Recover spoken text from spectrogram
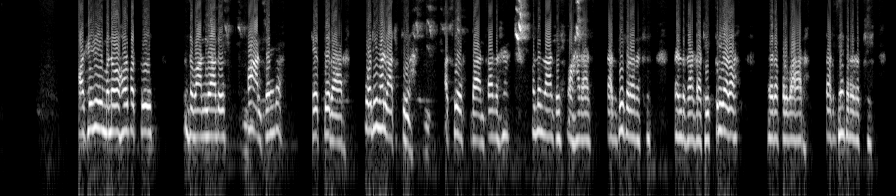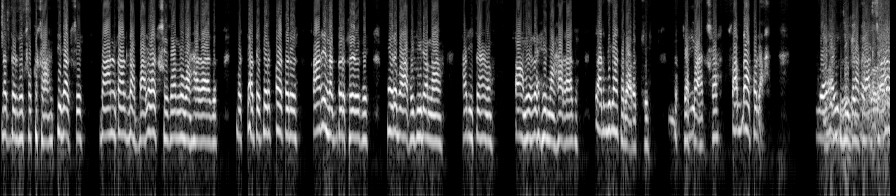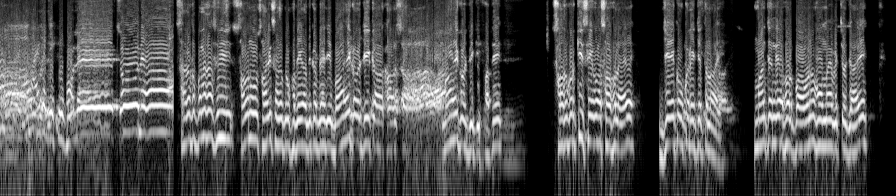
ਅਸੀਂ ਵੀ ਮਨੋਹਰ ਪੱਤੀ, ਦਵਾਨਿਆਂ ਦੇ ਭਾਨ ਸਿੰਘ, ਠੇਕੇਦਾਰ, ਉਹਦੀ ਮੈਂ ਲਟਕੀ ਹਾਂ ਅਸੀਂ ਦਾਨ ਕਰ ਰਹੇ ਹਾਂ। ਉਹਦੇ ਨਾਂ ਤੇ ਮਹਾਰਾਜ ਚੜ੍ਹਦੀ ਕਰਾ ਰੱਖੇ। ਪਿੰਡ ਸਾਡਾ ਠੇਕਰੀ ਵਾਲਾ, ਮੇਰਾ ਪਰਿਵਾਰ ਚੜ੍ਹਦੀਆਂ ਕਰਾ ਰੱਖੇ। ਨਗਰ ਨੂੰ ਸੁੱਖ ਸ਼ਾਂਤੀ ਬਖਸ਼ੇ। ਦਾਨ ਕਰਦਾ ਬਲ ਬਖਸ਼ੇ ਸਾਨੂੰ ਮਹਾਰਾਜ। ਬੱਚਾ ਤੇ ਕਿਰਪਾ ਕਰੇ, ਸਾਰੇ ਨਗਰ ਖੇੜੇ ਮੇਰੇ ਬਾਪ ਜੀ ਦਾ ਨਾਮ ਹਰੀ ਕਹਿਣ ਸਾਹਮਣੇ ਰਹੇ ਮਹਾਰਾਜ ਚੜ੍ਹਦੀਆਂ ਕਰਾ ਰੱਖੇ। ਸੱਚਾ ਪਾਤਸ਼ਾਹ ਸਭ ਦਾ ਭਲਾ। ਵਾਹਿਗੁਰੂ ਜੀ ਕਾ ਖਾਲਸਾ ਵਾਹਿਗੁਰੂ ਜੀ ਕੀ ਫਤਿਹ। ਸਾਰਿਆਂ ਤੋਂ ਪਹਿਲਾਂ ਤਾਂ ਅਸੀਂ ਸਭ ਨੂੰ ਸਾਰੀ ਸੰਗਤ ਨੂੰ ਫਤਿਹ ਅਰਜ਼ ਕਰਦੇ ਹਾਂ ਜੀ ਵਾਹਿਗੁਰੂ ਜੀ ਕਾ ਖਾਲਸਾ ਵਾਹਿਗੁਰੂ ਜੀ ਕੀ ਫਤਿਹ। ਸਤਿਗੁਰ ਕੀ ਸੇਵਾ ਸਫਲ ਹੈ ਜੇ ਕੋ ਕਰੇ ਚਿਤ ਲਾਏ ਮਨ ਚੰਦਿਆ ਫਲ ਪਾਵਨ ਹੋਮੇ ਵਿੱਚੋਂ ਜਾਏ।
